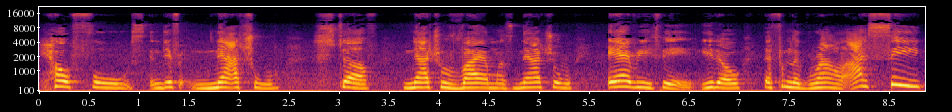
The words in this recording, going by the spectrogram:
health foods and different natural stuff, natural vitamins, natural everything, you know, that from the ground. I see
